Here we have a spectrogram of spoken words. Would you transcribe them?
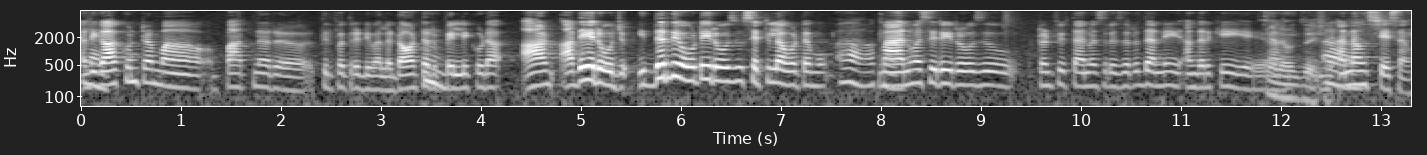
అది కాకుండా మా పార్ట్నర్ తిరుపతి రెడ్డి వాళ్ళ డాటర్ పెళ్ళి కూడా ఆ- అదే రోజు ఇద్దరిది ఒకటే రోజు సెటిల్ అవ్వటము. మా యానివర్సరీ రోజు ట్వంటీ ఫిఫ్త్ యానివర్సరీ రోజు దాన్ని అందరికీ. అనౌన్స్ చేసాము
